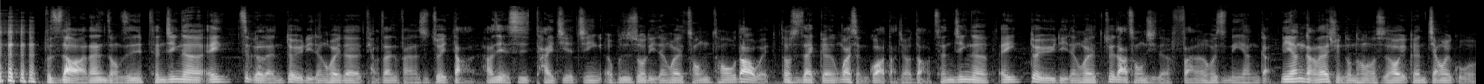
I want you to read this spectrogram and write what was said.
不知道啊。但是总之，曾经呢，哎，这个人对于李登辉的挑战反而是最大的，他也是台籍精英，而不是说李登辉从头到尾都是在跟外省挂打交道。曾经呢，哎，对对于李登辉最大冲击的反而会是林洋港。林洋港在选总统的时候也跟蒋伟国、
